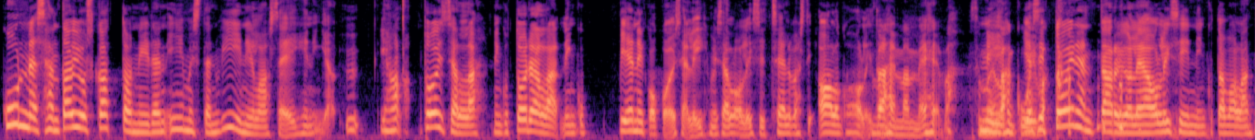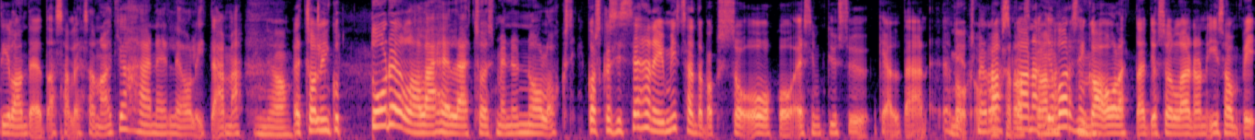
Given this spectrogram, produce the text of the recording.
kunnes hän tajusi katsoa niiden ihmisten viinilaseihin ja y- ihan toisella niin kuin todella niin kuin pienikokoisella ihmisellä oli sitten selvästi alkoholi. Vähemmän mehevä, semmoinen vähän ja sitten toinen tarjoilija oli siinä niin kuin tavallaan tilanteen tasalla ja sanoi, että ja hänelle oli tämä. Että se oli niin kuin todella lähellä, että se olisi mennyt noloksi. Koska siis sehän ei missään tapauksessa ole ok esim. kysyä keltään, että Niin, onko ne raskaana. raskaana? Ja varsinkaan mm. olettaa, että jos jollain on isompi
